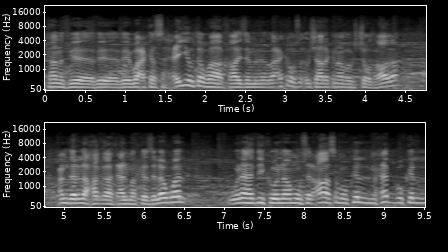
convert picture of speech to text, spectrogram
كانت في في في وعكة صحية وتوها خارجة من الوعكة وشاركنا في الشوط هذا. الحمد لله حققت على المركز الأول. ونهديك ناموس العاصمة وكل محب وكل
